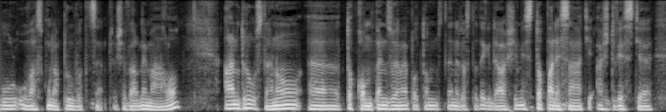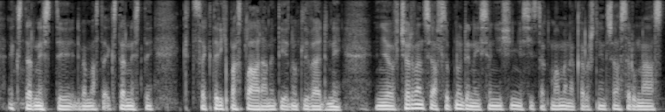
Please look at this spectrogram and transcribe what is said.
úvazku na průvodce, což je velmi málo. Ale na druhou stranu uh, to kompenzujeme potom ten nedostatek dalšími 150 až 200 externisty, 200 externisty, se kterých pak skládáme ty jednotlivé dny. V červenci a v srpnu, kdy nejsilnější měsíc, tak máme na Karlštině třeba 17,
